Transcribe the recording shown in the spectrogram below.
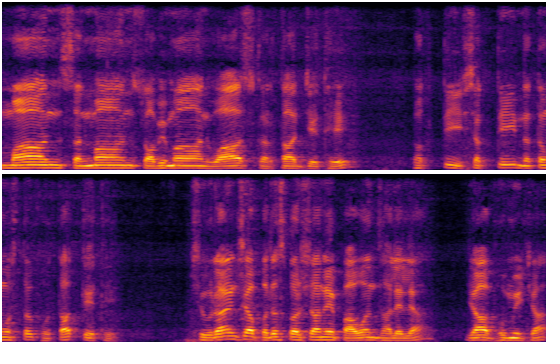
मान सन्मान स्वाभिमान वास करतात जेथे. भक्ती शक्ती नतमस्तक होतात तेथे. शिवरायांच्या पदस्पर्शाने पावन झालेल्या या भूमीच्या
